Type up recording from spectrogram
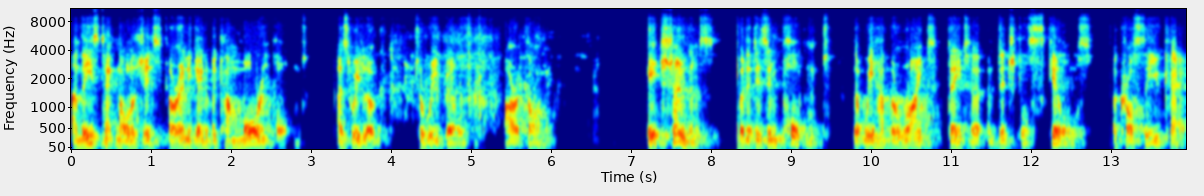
And these technologies are only going to become more important as we look to rebuild our economy. It's shown us, but it is important that we have the right data and digital skills across the UK,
